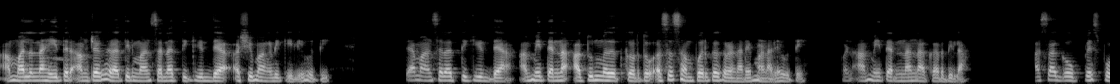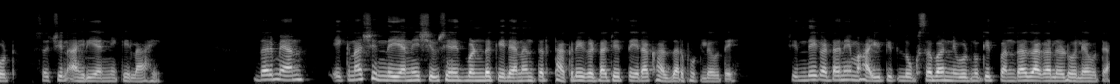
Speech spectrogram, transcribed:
आम्हाला नाही तर आमच्या घरातील माणसांना तिकीट द्या अशी मागणी केली होती. त्या माणसाला तिकीट द्या. आम्ही त्यांना आतून मदत करतो असं संपर्क करणारे म्हणाले होते. पण आम्ही त्यांना नकार दिला. असा गौप्यस्फोट सचिन आहिरी यांनी केला आहे. दरम्यान एकनाथ शिंदे यांनी शिवसेनेत बंड केल्यानंतर ठाकरे गटाचे तेरा खासदार फुटले होते. शिंदे गटाने महायुतीत लोकसभा निवडणुकीत पंधरा जागा लढवल्या होत्या.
